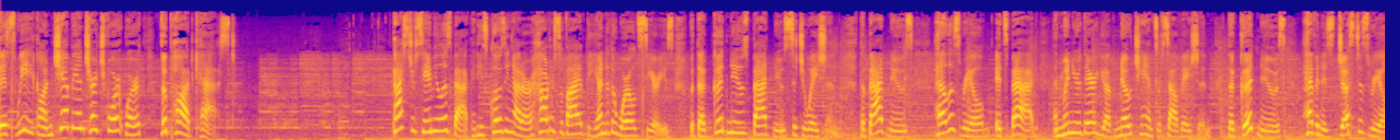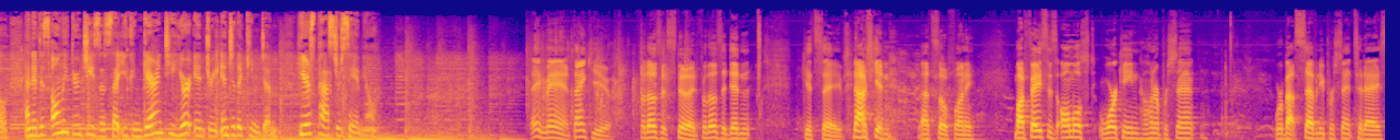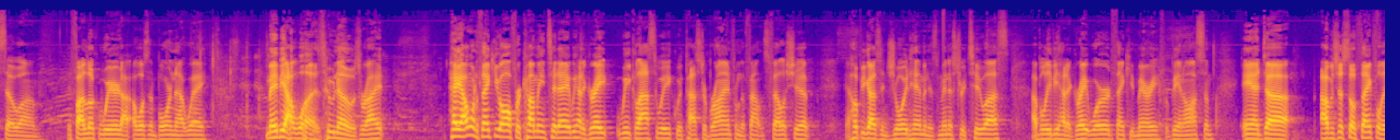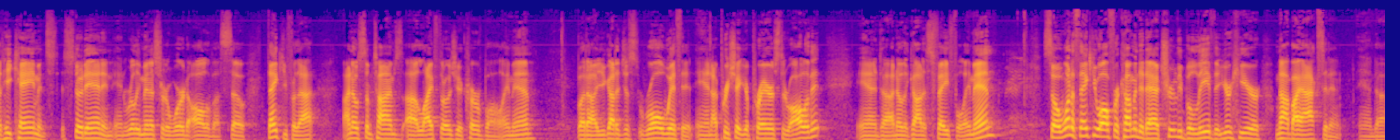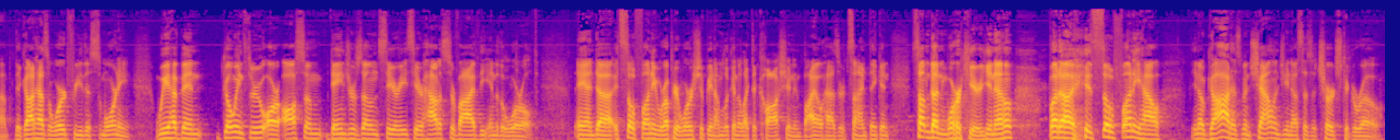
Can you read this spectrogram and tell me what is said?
This week on Champion Church Fort Worth, the podcast. Pastor Samuel is back and he's closing out our How to Survive the End of the World series with the good news, bad news situation. The bad news hell is real, it's bad, and when you're there, you have no chance of salvation. The good news heaven is just as real, and it is only through Jesus that you can guarantee your entry into the kingdom. Here's Pastor Samuel. Amen. Thank you. For those that stood, for those that didn't, get saved. No, I'm just kidding. That's so funny. My face is almost working 100%. We're about 70% today, so um, if I look weird, I, I wasn't born that way. Maybe I was. Who knows, right? Hey, I want to thank you all for coming today. We had a great week last week with Pastor Brian from the Fountains Fellowship. I hope you guys enjoyed him and his ministry to us. I believe he had a great word. Thank you, Mary, for being awesome. And uh, I was just so thankful that he came and stood in and, and really ministered a word to all of us. So thank you for that. I know sometimes uh, life throws you a curveball, amen? But uh, you got to just roll with it. And I appreciate your prayers through all of it. And uh, I know that God is faithful, amen? So I want to thank you all for coming today. I truly believe that you're here not by accident and uh, that God has a word for you this morning. We have been going through our awesome Danger Zone series here, How to Survive the End of the World. And uh, it's so funny. We're up here worshiping. I'm looking at like the caution and biohazard sign, thinking something doesn't work here, you know? But uh, it's so funny how, you know, God has been challenging us as a church to grow.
